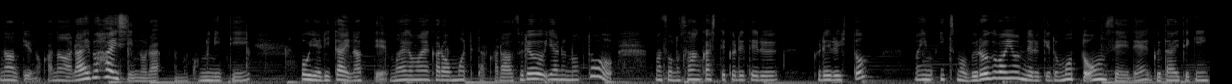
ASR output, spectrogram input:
なんていうのかな、ライブ配信のラあのコミュニティをやりたいなって前々から思ってたから、それをやるのと、まあ、その参加してくれてる、くれる人、まあ、いつもブログは読んでるけどもっと音声で具体的に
